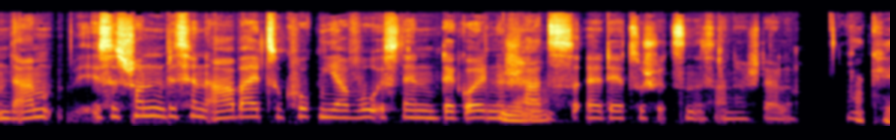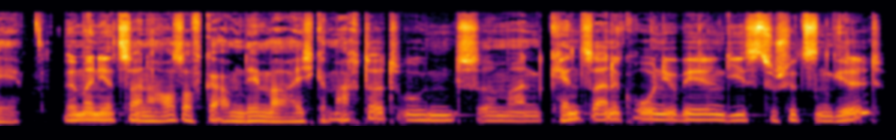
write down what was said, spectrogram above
Und da ist es schon ein bisschen Arbeit zu gucken, ja, wo ist denn der goldene ja. Schatz, äh, der zu schützen ist an der Stelle. Okay. Wenn man jetzt seine Hausaufgaben in dem Bereich gemacht hat und äh, man kennt seine Kronjuwelen, die es zu schützen gilt,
